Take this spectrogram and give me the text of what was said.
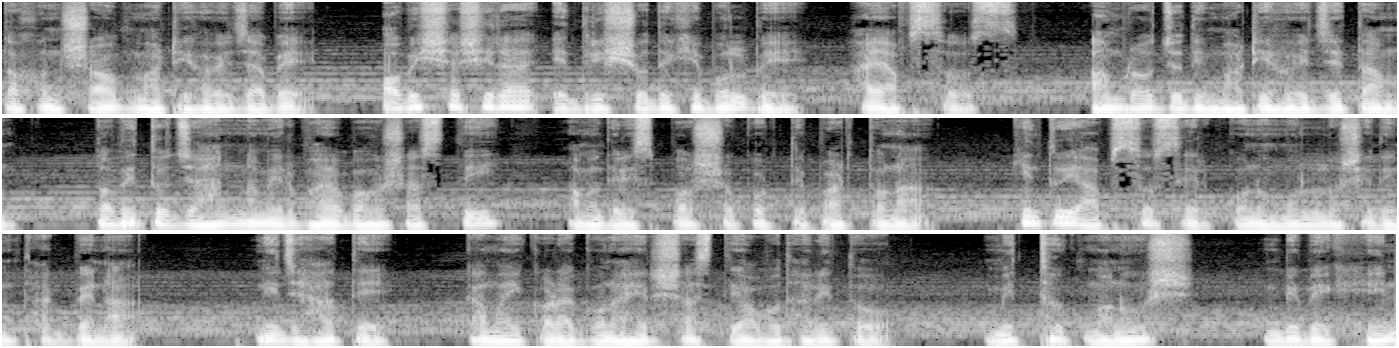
তখন সব মাটি হয়ে যাবে। অবিশ্বাসীরা এ দৃশ্য দেখে বলবে, হায় আফসোস, আমরাও যদি মাটি হয়ে যেতাম, তবে তো জাহান্নামের ভয়াবহ শাস্তি আমাদের স্পর্শ করতে পারত না, কিন্তু এই আফসোসের কোনো মূল্য সেদিন থাকবে না। নিজ হাতে কামাই করা গুনাহের শাস্তি অবধারিত। মিথ্যুক মানুষ, বিবেকহীন,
